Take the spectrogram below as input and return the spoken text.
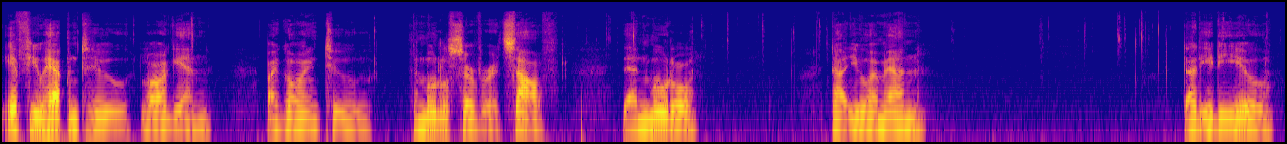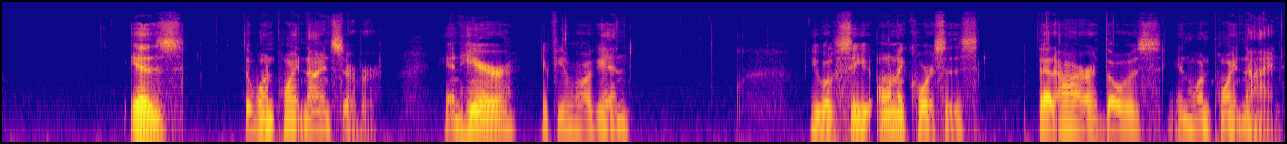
if you happen to log in by going to the Moodle server itself, then moodle.umn.edu is the 1.9 server. And here, if you log in, you will see only courses that are those in 1.9. And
